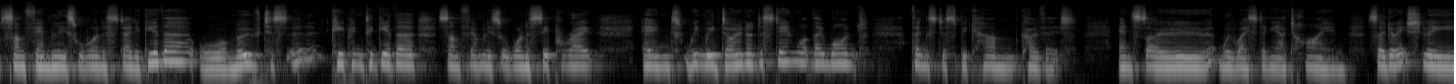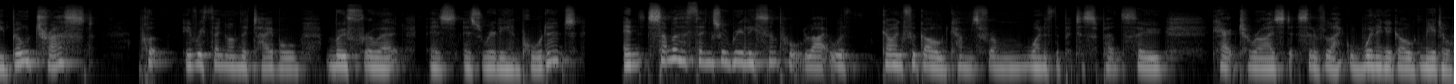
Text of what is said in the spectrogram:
some families will want to stay together or move to uh, keeping together. Some families will want to separate. And when we don't understand what they want, things just become covert. And so we're wasting our time. So to actually build trust, put everything on the table, move through it is, is really important. And some of the things were really simple, like with going for gold comes from one of the participants who characterized it sort of like winning a gold medal.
